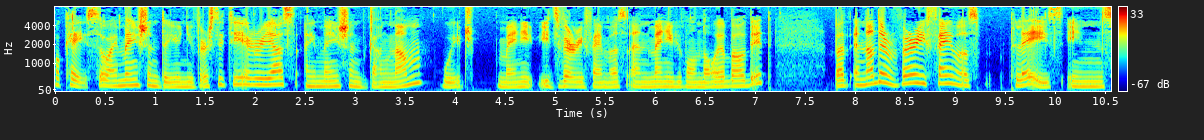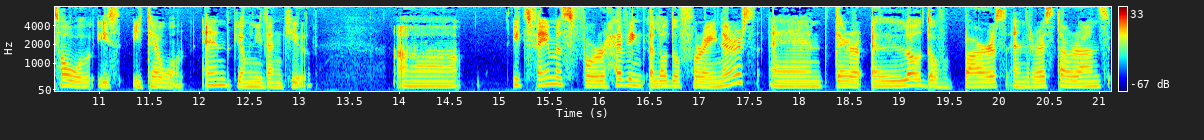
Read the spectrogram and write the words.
Okay, so I mentioned the university areas. I mentioned Gangnam, which many, it's very famous and many people know about it. But another very famous place in Seoul is Itaewon and Gyeongnidan-gil. Uh, it's famous for having a lot of foreigners and there are a lot of bars and restaurants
